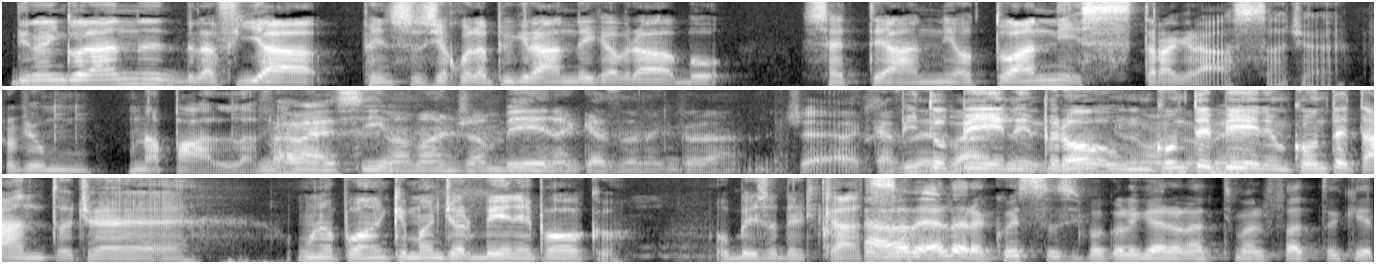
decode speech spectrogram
di Nangolan, della figlia, penso sia quella più grande, che avrà, boh, 7 anni, 8 anni, stragrassa, cioè, proprio un- una palla. Vabbè, sì, ma mangiano bene a casa Nangolan. Cioè, a Capito bene, però un conto è bene, un conto è tanto, cioè, uno può anche mangiare bene poco, obeso del cazzo. Ah, vabbè, allora questo si può collegare un attimo al fatto che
